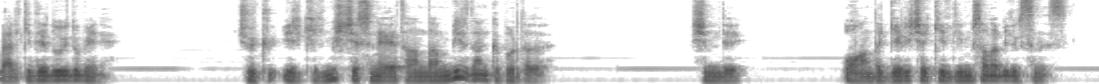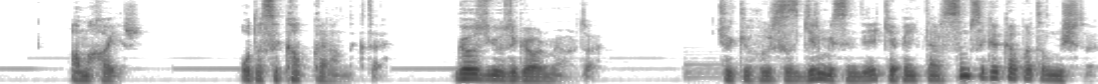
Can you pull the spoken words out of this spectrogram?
Belki de duydu beni. Çünkü irkilmişçesine yatağından birden kıpırdadı. Şimdi o anda geri çekildiğimi sanabilirsiniz. Ama hayır. Odası kapkaranlıktı. Göz gözü görmüyordu. Çünkü hırsız girmesin diye kepenkler sımsıkı kapatılmıştı.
